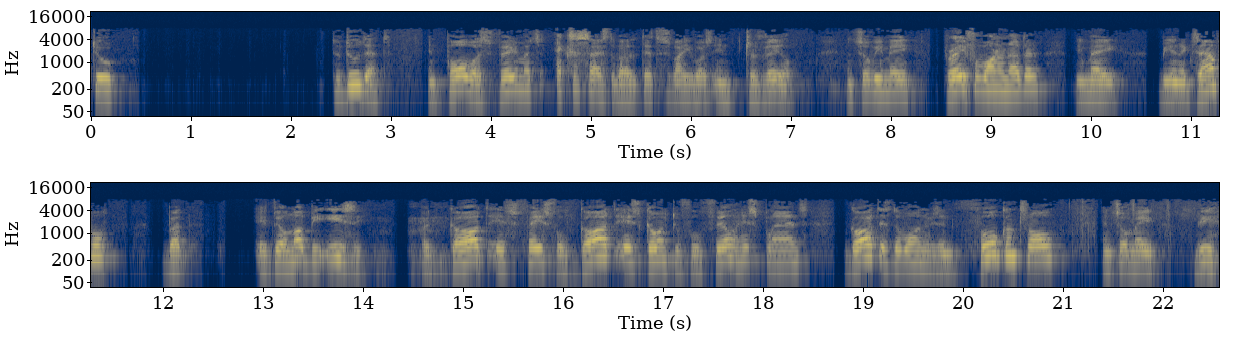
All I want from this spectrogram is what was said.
to, to do that. And Paul was very much exercised about it. That is why he was in travail. And so we may pray for one another, we may be an example, but it will not be easy. But God is faithful. God is going to fulfill His plans. God is the one who is in full control. And so may we,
